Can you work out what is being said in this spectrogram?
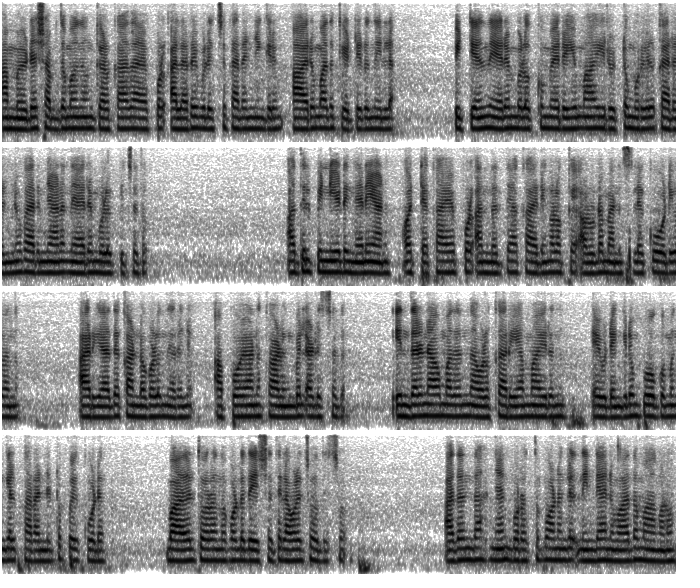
അമ്മയുടെ ശബ്ദമൊന്നും കേൾക്കാതായപ്പോൾ അലറി വിളിച്ച് കരഞ്ഞെങ്കിലും ആരും അത് കേട്ടിരുന്നില്ല. പിറ്റേന്ന് നേരം വിളക്കും വരെയും ആ ഇരുട്ട് മുറിയിൽ കരഞ്ഞു കരഞ്ഞാണ് നേരം വിളിപ്പിച്ചത്. അതിൽ പിന്നീട് ഇങ്ങനെയാണ്. ഒറ്റക്കായപ്പോൾ അന്നത്തെ ആ കാര്യങ്ങളൊക്കെ അവളുടെ മനസ്സിലേക്ക് ഓടി വന്നു. അറിയാതെ കണ്ണുകൾ നിറഞ്ഞു. അപ്പോഴാണ് കാളുമ്പൽ അടിച്ചത്. ഇന്ദ്രനാവും അതെന്ന് അവൾക്ക് അറിയാമായിരുന്നു. എവിടെങ്കിലും പോകുമെങ്കിൽ പറഞ്ഞിട്ട് പോയിക്കൂടെ? വാതിൽ തുറന്നുകൊണ്ട് ദേഷ്യത്തിൽ അവൾ ചോദിച്ചു. അതെന്താ? ഞാൻ പുറത്തു പോകണമെങ്കിൽ നിന്റെ അനുവാദം വാങ്ങണോ?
